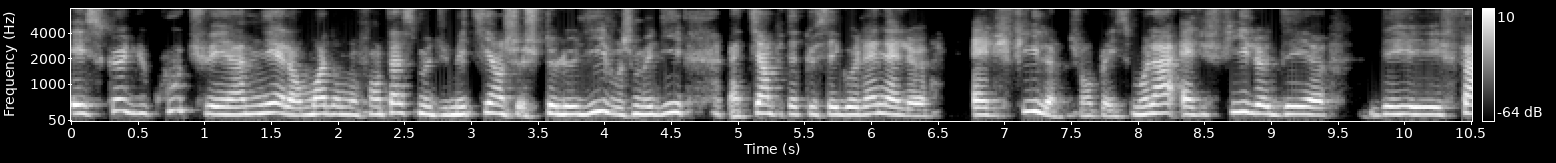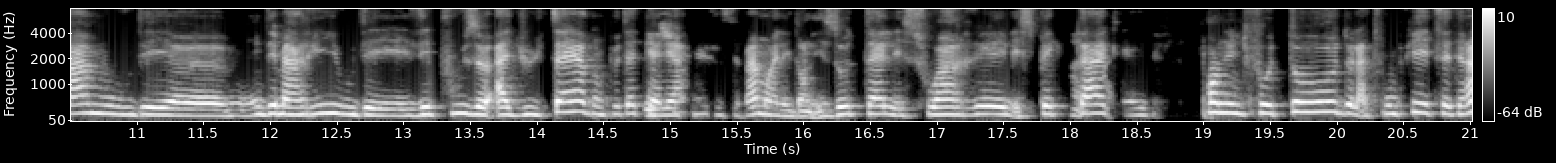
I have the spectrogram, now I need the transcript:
Est-ce que du coup, tu es amené, alors moi, dans mon fantasme du métier, hein, je, te le livre, je me dis, bah tiens, peut-être que Ségolène, elle, elle file, je vais employer ce mot-là, elle file des, euh, des femmes ou des, euh, des maris ou des épouses adultères. Donc peut-être qu'elle est, je sais pas moi, elle est dans les hôtels, les soirées, les spectacles, prendre une photo, de la tromperie, etc.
